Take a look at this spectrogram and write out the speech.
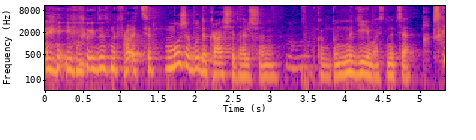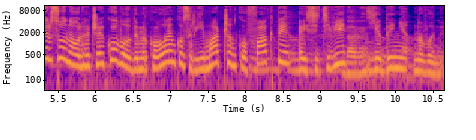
і вийду на працю. Може, буде краще далі. Как би, надіємось на це. З Херсона Ольга Чайко, Володимир Коваленко, Сергій Марченко. Факти ICTV. Єдині новини.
